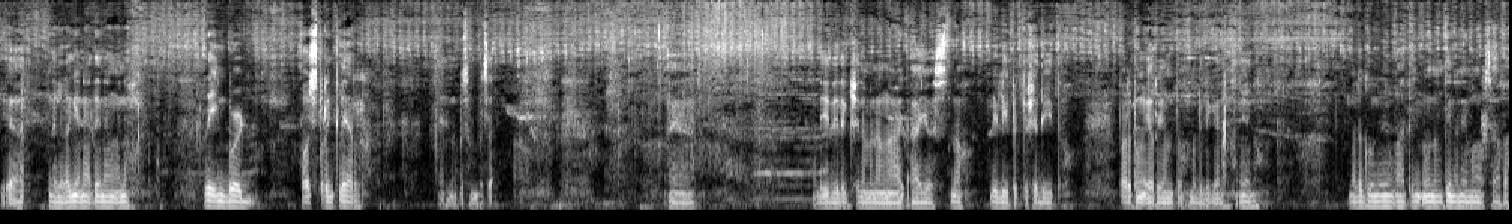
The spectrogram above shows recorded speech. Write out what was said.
Kaya nilalagyan natin ng ano, rainbird o sprinkler. Ayan, basang-basa. Ayan. Didilig siya naman ng ay- ayos, no? Lilipat ko siya dito. Para tong area to, madiligan. Ayan, no? Malago na yung ating unang tinanim mga saka.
